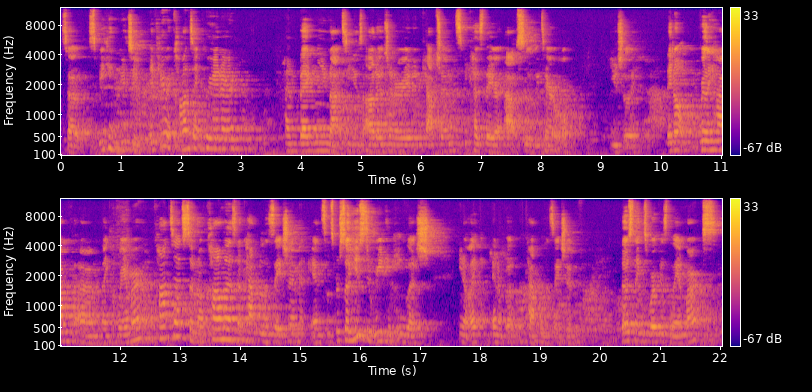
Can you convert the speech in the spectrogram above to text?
So speaking of YouTube, if you're a content creator, I'm begging you not to use auto-generated captions because they are absolutely terrible, usually. They don't really have um, like grammar context, so no commas, no capitalization, and since we're so used to reading English, you know, like in a book capitalization, those things work as landmarks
